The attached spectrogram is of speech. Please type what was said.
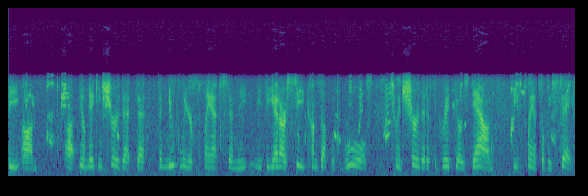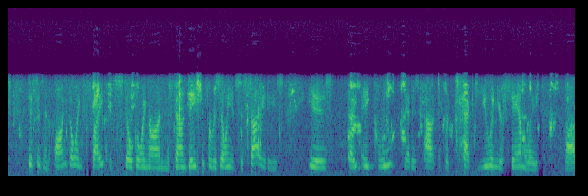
the, um, uh, you know, making sure that that the nuclear plants and the the NRC comes up with rules to ensure that if the grid goes down, these plants will be safe. This is an ongoing fight. It's still going on, and the Foundation for Resilient Societies is a, a group that is out to protect you and your family, uh,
